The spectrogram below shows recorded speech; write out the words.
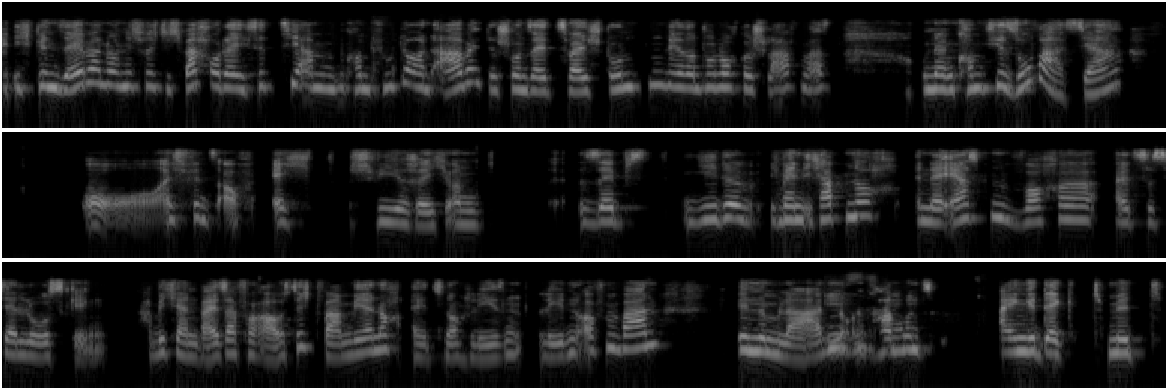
Ich bin selber noch nicht richtig wach oder ich sitze hier am Computer und arbeite schon seit zwei Stunden, während du noch geschlafen hast. Und dann kommt hier sowas, ja. Oh, ich finde es auch echt schwierig. Und selbst jede, ich meine, ich habe noch in der ersten Woche, als es ja losging, habe ich ja in weiser Voraussicht, waren wir ja noch, als noch Lesen, Läden offen waren, in einem Laden und haben uns eingedeckt mit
